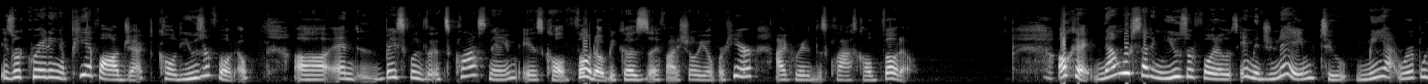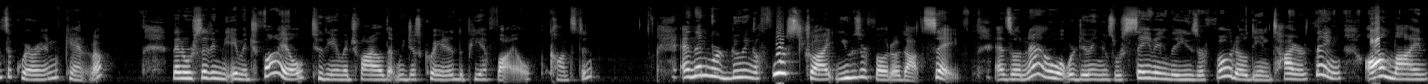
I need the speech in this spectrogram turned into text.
is we're creating a PF object called userPhoto, uh, and basically its class name is called photo because if I show you over here, I created this class called photo. Okay, now we're setting user photo's image name to me at Ripley's Aquarium of Canada. Then we're setting the image file to the image file that we just created, the PF file constant. And then we're doing a force try userPhoto.save. And so now what we're doing is we're saving the user photo, the entire thing, online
